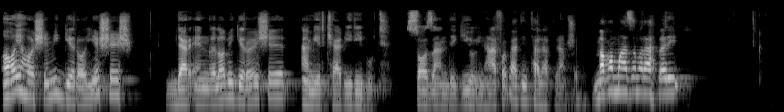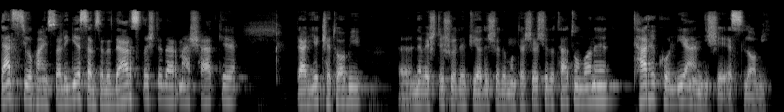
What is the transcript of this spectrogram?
آقای هاشمی گرایشش در انقلاب گرایش امیر کبیری بود. سازندگی و این حرفا بعد این تلقی هم شد. مقام معظم رهبری در 35 سالگی سلسله درس داشته در مشهد که در یک کتابی نوشته شده پیاده شده منتشر شده تحت عنوان طرح کلی اندیشه اسلامی.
